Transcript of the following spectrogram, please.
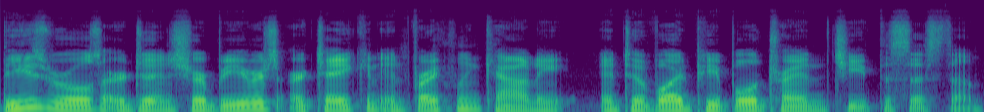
These rules are to ensure beavers are taken in Franklin County and to avoid people trying to cheat the system.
